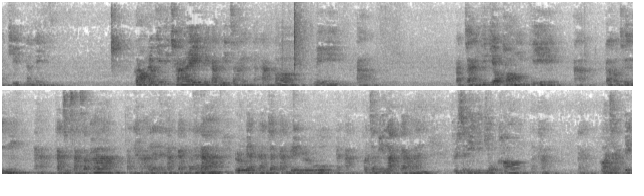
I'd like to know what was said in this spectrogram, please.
วคิดนั่นเอง กรอบแนวคิดที่ใช้ในการวิจัยนะคะก็มีปัจจัยที่เกี่ยวข้องที่กล่าวถึงการศึกษาสภาพปัญหาและแนวทางการพัฒนา รูปแบบการจัดการเรียนรู้นะคะก็จะมีหลักการทฤษฎีที่เกี่ยวข้องนะคะอ่าก็จะเป็น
